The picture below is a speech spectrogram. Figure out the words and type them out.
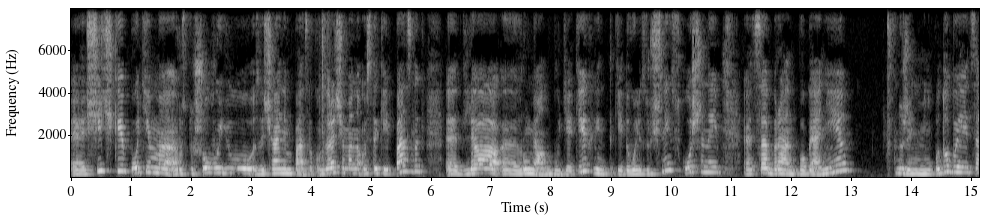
е, щічки, потім е, розтушовую звичайним пензликом. До речі, в мене ось такий пензлик для румян будь-яких. Він такий доволі зручний, скошений. Це бренд Bogenia. Дуже він мені подобається,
